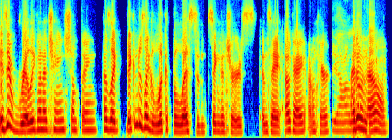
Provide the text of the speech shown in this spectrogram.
is it really going to change something? Because, like, they can just like look at the list and signatures and say, okay, I don't care. Yeah, I don't know.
